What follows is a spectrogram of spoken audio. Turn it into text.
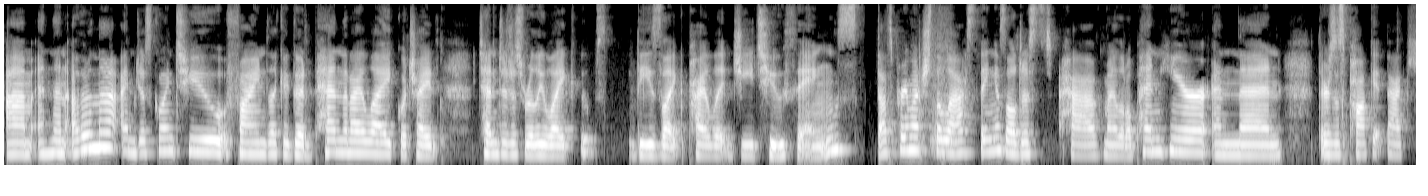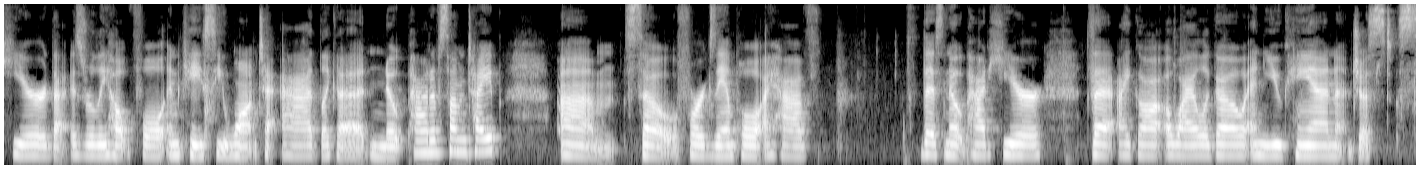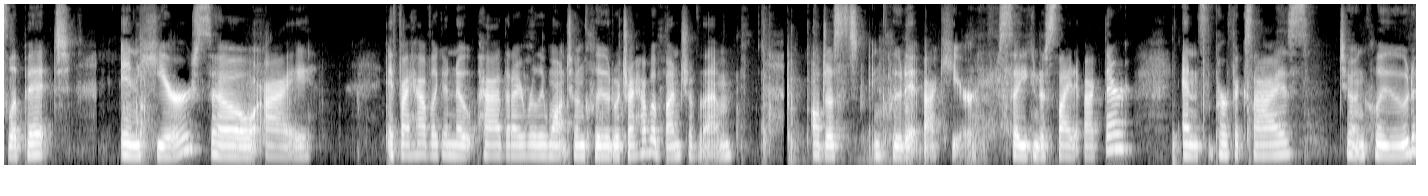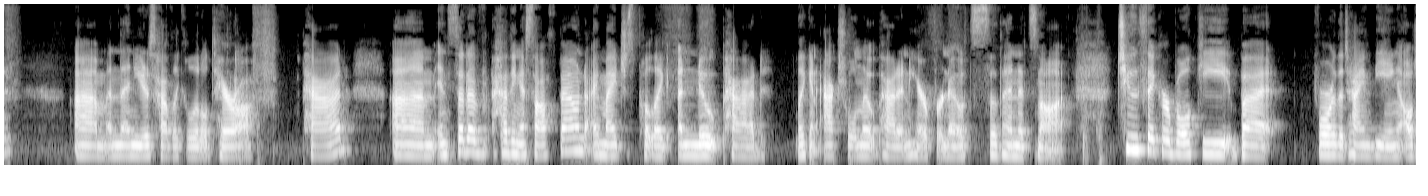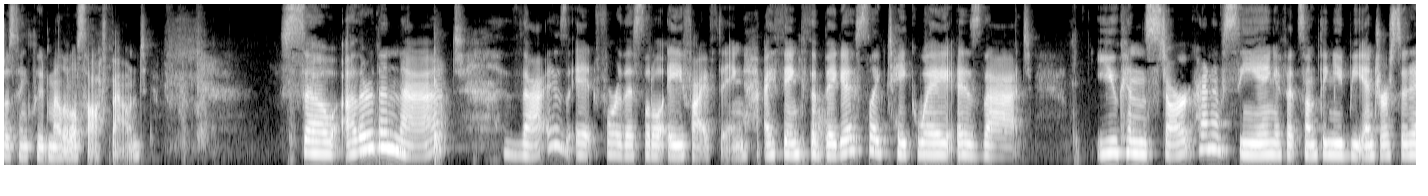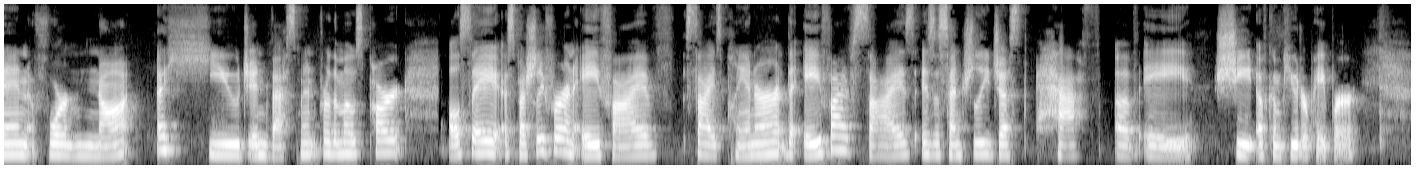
Um, and then other than that, I'm just going to find like a good pen that I like, which I tend to just really like, oops, these like Pilot G2 things. That's pretty much the last thing is I'll just have my little pen here and then there's this pocket back here that is really helpful in case you want to add like a notepad of some type. Um, so for example, I have this notepad here that I got a while ago and you can just slip it in here. So I, if I have like a notepad that I really want to include, which I have a bunch of them, I'll just include it back here. So you can just slide it back there and it's the perfect size to include. Um, and then you just have like a little tear off pad. Um, instead of having a soft bound, I might just put like a notepad like an actual notepad in here for notes so then it's not too thick or bulky but for the time being I'll just include my little soft bound. So other than that, that is it for this little A5 thing. I think the biggest like takeaway is that you can start kind of seeing if it's something you'd be interested in for not a huge investment for the most part. I'll say, especially for an A5 size planner, the A5 size is essentially just half of a sheet of computer paper.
